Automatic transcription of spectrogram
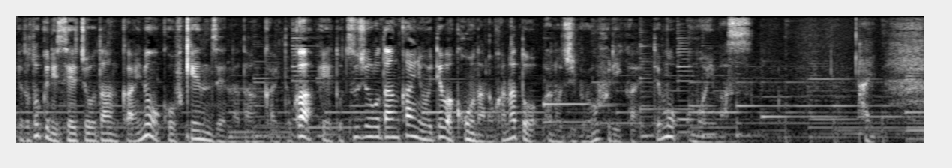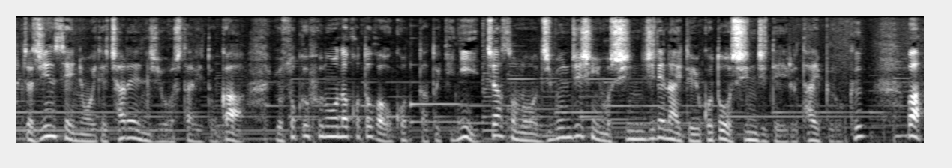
えっと、特に成長段階のこう不健全な段階とか、えっと通常の段階においてはこうなのかなとあの自分を振り返っても思います。い、じゃあ人生においてチャレンジをしたりとか予測不能なことが起こった時にじゃあその自分自身を信じれないということを信じているタイプ6は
